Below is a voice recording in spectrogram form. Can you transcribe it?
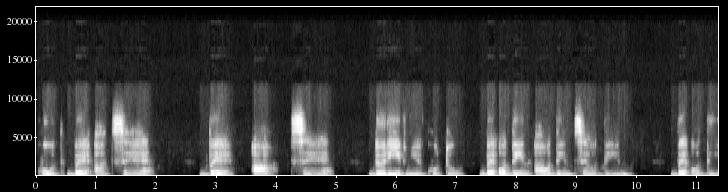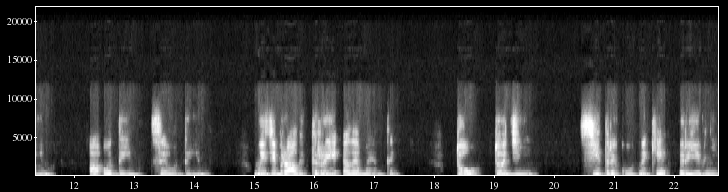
кут БАЦ, БАЦ дорівнює куту Б1, А1, С1, Б1, А1, С1. Ми зібрали три елементи, то тоді ці трикутники рівні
